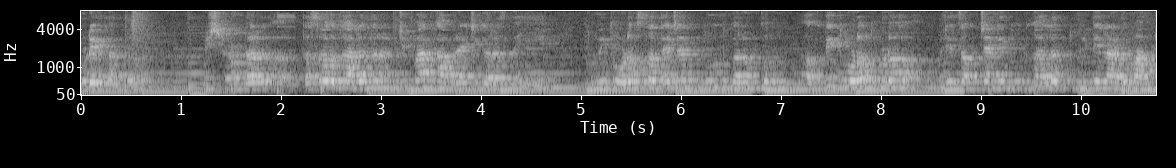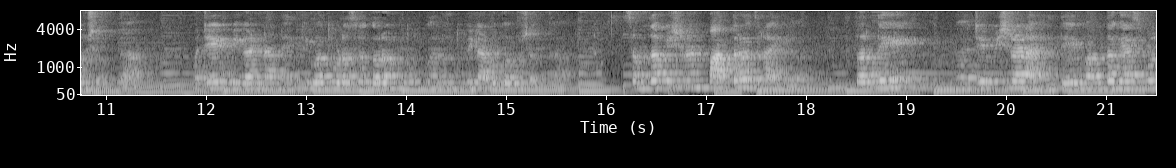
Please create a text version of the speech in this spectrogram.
पुढे जातं. मिश्रण तर तसं झालं तर अजिबात घाबरायची गरज नाही आहे तुम्ही थोडंसं त्याच्यात दूध गरम करून अगदी थोडं थोडं म्हणजे चमच्याने दूध घालत तुम्ही ते लाडू बांधू शकता. म्हणजे बिघडणार नाही. किंवा थोडंसं गरम तूप घालून तुम्ही लाडू करू शकता. समजा मिश्रण पातळच राहिलं तर ते जे मिश्रण आहे ते मंद गॅसवर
